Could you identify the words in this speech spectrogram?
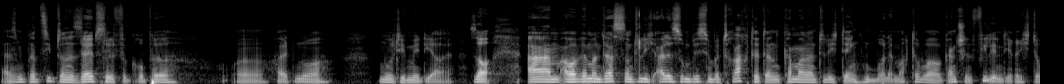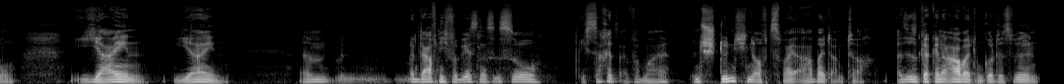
Das ist im Prinzip so eine Selbsthilfegruppe, äh, halt nur multimedial. So, ähm, aber wenn man das natürlich alles so ein bisschen betrachtet, dann kann man natürlich denken, boah, der macht aber ganz schön viel in die Richtung. Jein, jein. Ähm, man darf nicht vergessen, das ist so, ich sag jetzt einfach mal, ein Stündchen auf zwei Arbeit am Tag. Also es ist gar keine Arbeit, um Gottes Willen,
